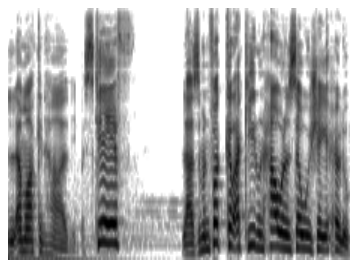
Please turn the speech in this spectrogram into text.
للأماكن هذه بس كيف؟ لازم نفكر أكيد ونحاول نسوي شيء حلو.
